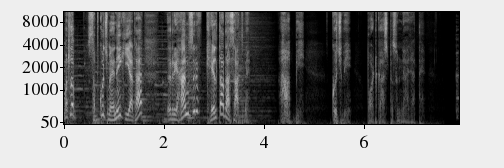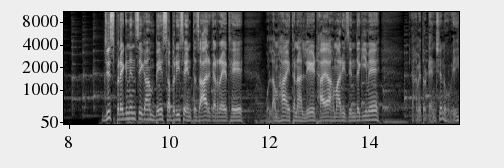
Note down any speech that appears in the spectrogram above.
मतलब सब कुछ मैंने ही किया था रिहान सिर्फ़ खेलता था साथ में। आप भी कुछ भी पॉडकास्ट पे सुनने आ जाते जिस प्रेगनेंसी का हम बेसब्री से इंतज़ार कर रहे थे वो लम्हा इतना लेट आया हमारी ज़िंदगी में हमें तो टेंशन हो गई।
